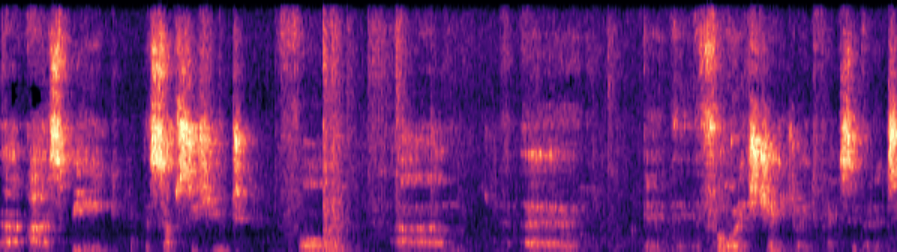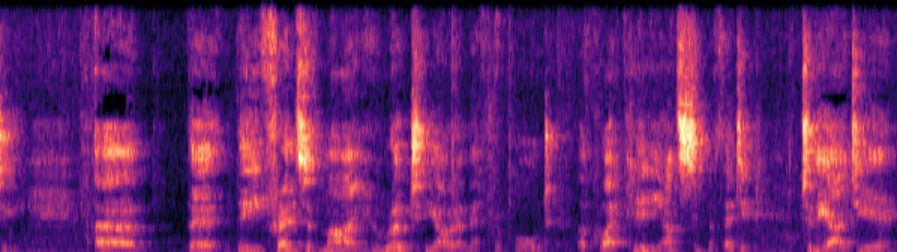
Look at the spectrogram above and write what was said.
uh, as being the substitute for um, for exchange rate flexibility. Um, the, the friends of mine who wrote the RMF report are quite clearly unsympathetic to the idea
